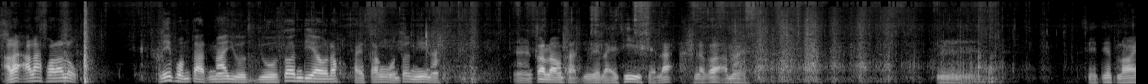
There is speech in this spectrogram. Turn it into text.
เอาละเอาละพอแล้วลูกอันนี้ผมตัดมาอยู่อยู่ต้นเดียวเนาะไผ่สังหนต้นนี้นะอ่าก็ลองตัดอยู่หลายที่เสร็จละแล้วก็เอามาอืมเสร็จเรียบร้อย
